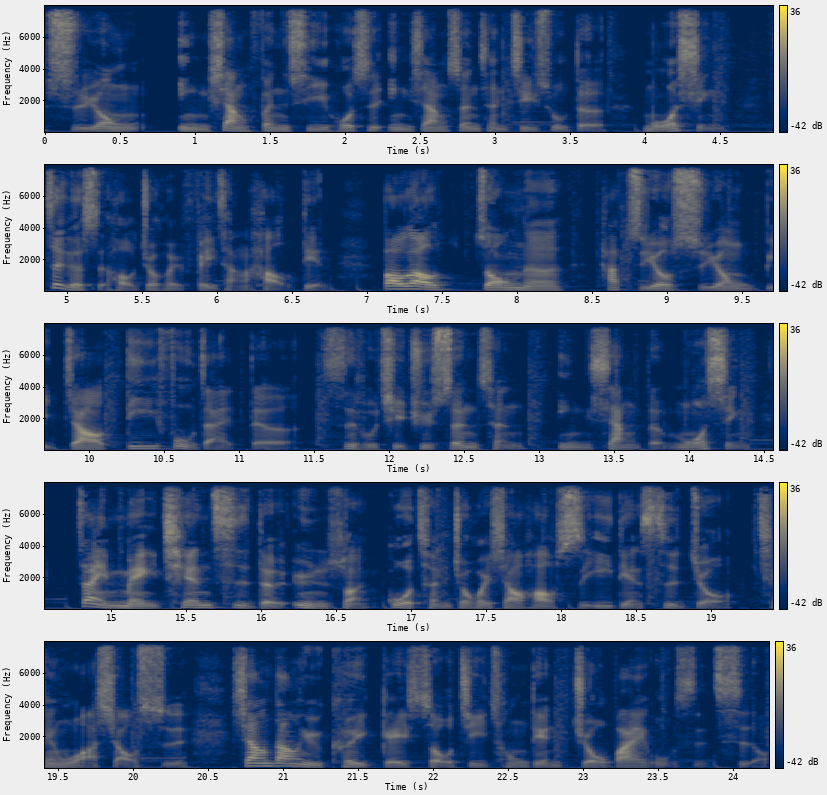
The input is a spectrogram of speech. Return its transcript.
使用影像分析或是影像生成技术的模型，这个时候就会非常耗电。报告中呢，它只有使用比较低负载的伺服器去生成影像的模型。在每千次的运算过程就会消耗十一点四九千瓦小时，相当于可以给手机充电九百五十次哦。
